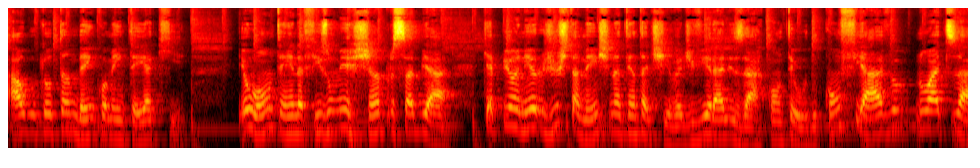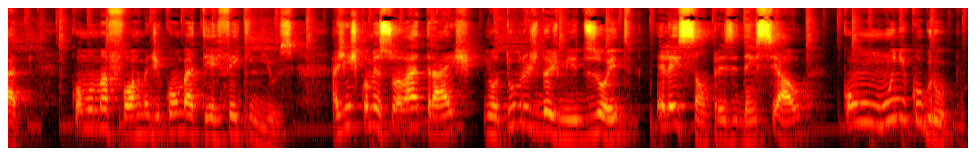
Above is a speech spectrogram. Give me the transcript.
algo que eu também comentei aqui. Eu ontem ainda fiz um merchan para o Sabiá, que é pioneiro justamente na tentativa de viralizar conteúdo confiável no WhatsApp, como uma forma de combater fake news. A gente começou lá atrás, em outubro de 2018, eleição presidencial, com um único grupo.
